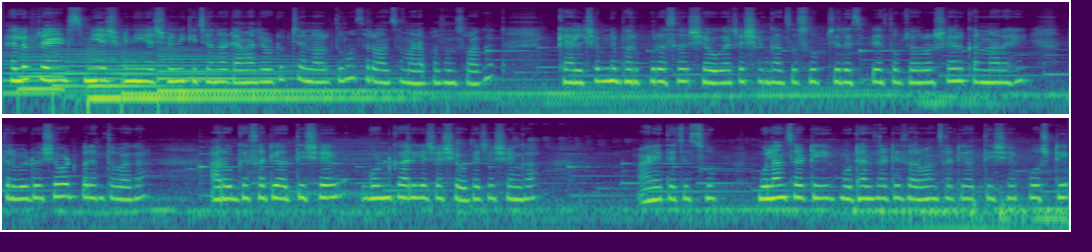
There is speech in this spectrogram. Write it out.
हॅलो फ्रेंड्स मी अश्विनी. अश्विनी किचन अट या माझ्या यूट्यूब चॅनलवर तुम्हा सर्वांचं मनापासून स्वागत. कॅल्शियमने भरपूर असं शेवगाच्या शेंगांचं सूपची रेसिपी आज तुमच्याबरोबर शेअर करणार आहे. तर व्हिडिओ शेवटपर्यंत बघा. आरोग्यासाठी अतिशय गुणकारी अशा शेवग्याच्या शेंगा आणि त्याचे सूप मुलांसाठी मोठ्यांसाठी सर्वांसाठी अतिशय पौष्टिक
